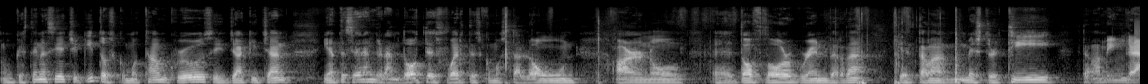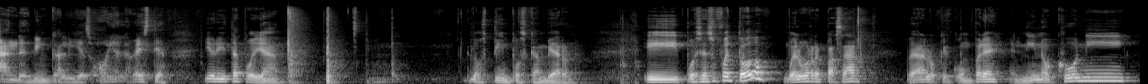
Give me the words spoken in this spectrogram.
Aunque estén así de chiquitos, como Tom Cruise y Jackie Chan. Y antes eran grandotes, fuertes, como Stallone, Arnold, eh, Dolph Lundgren, ¿verdad? Que estaban Mr. T, estaban bien grandes, bien calillas, oye, la bestia. Y ahorita pues ya los tiempos cambiaron. Y pues eso fue todo. Vuelvo a repasar, ¿verdad? Lo que compré. El Nino Kuni,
